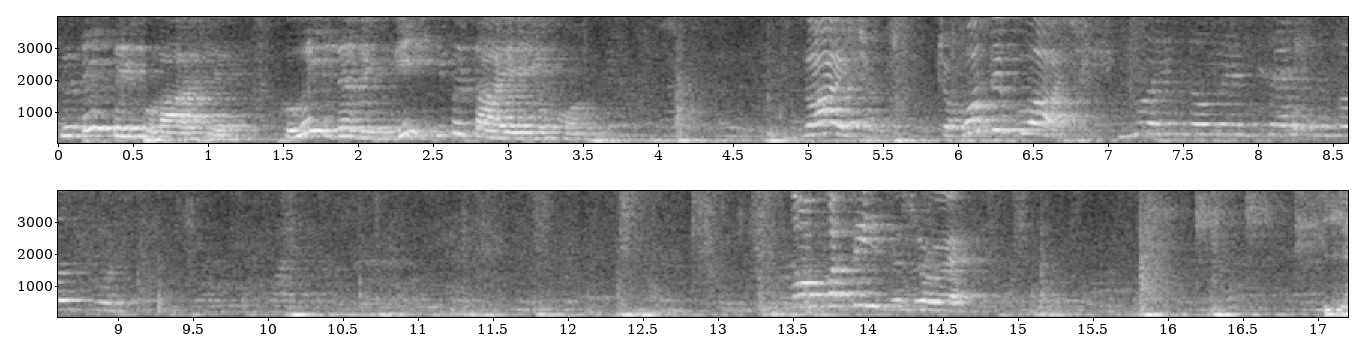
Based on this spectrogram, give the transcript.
Сидить та й плаче. Коли йде ведмідь і питає його. Зайчик, чого ти плачеш? Мой дома есть страшный Блэкфур. Хто в хатинці живе? І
